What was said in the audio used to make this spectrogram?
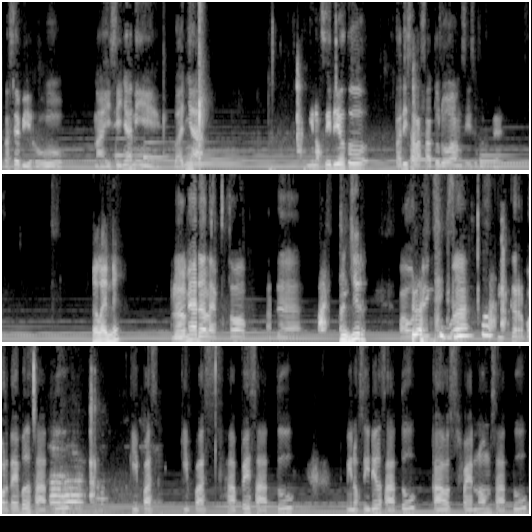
tasnya biru. Nah isinya nih banyak. Minoxidil tuh tadi salah satu doang sih sebetulnya. Yang lainnya? Di dalamnya ada laptop, ada Anjir. power bank dua, speaker portable satu, kipas kipas HP satu, minoxidil satu, kaos Venom satu,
